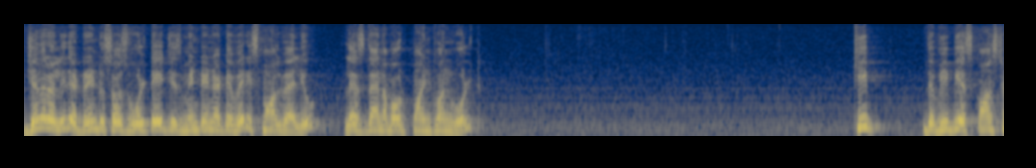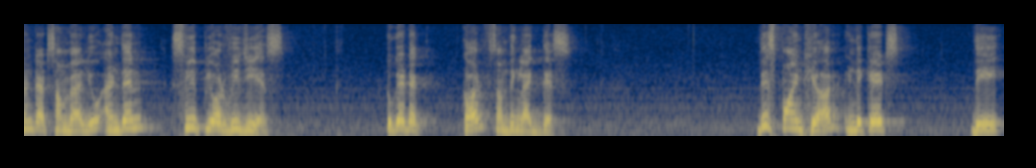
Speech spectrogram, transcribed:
Generally the drain to source voltage is maintained at a very small value less than about 0.1 volt. Keep the VBS constant at some value and then sweep your VGS to get a curve something like this. This point here indicates the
